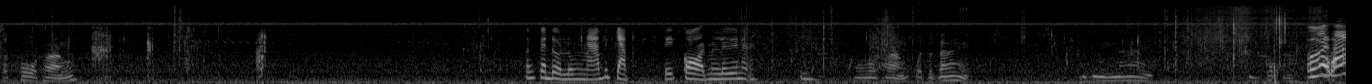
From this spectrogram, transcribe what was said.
ตะโคถัง ต้องกระโดดลงน้ำไปจับไปกอดมันเลยน่ะโอ้หางกว่าจะได้ไม่ใช่เข้าปาอ้ยพ่อ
